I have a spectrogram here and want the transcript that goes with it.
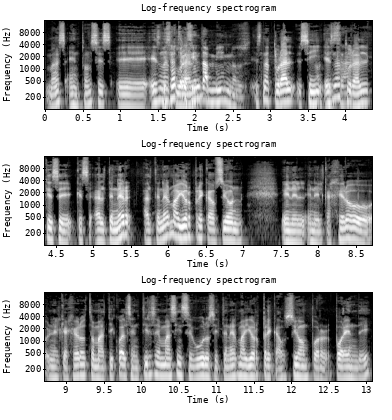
Más entonces eh, es Quizá natural. menos. es natural sí No, es natural que se que se, al tener al tener mayor precaución en el en el cajero en el cajero automático al sentirse más inseguros y tener mayor precaución por por ende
